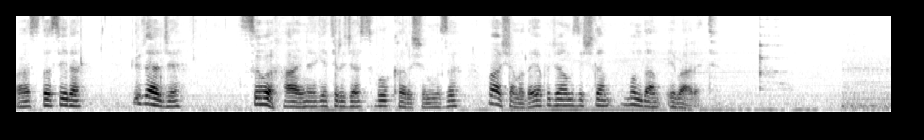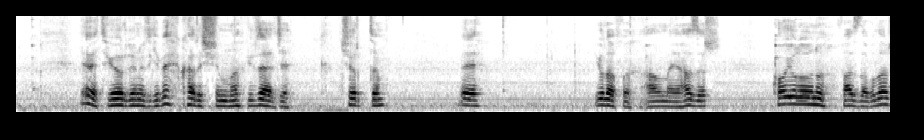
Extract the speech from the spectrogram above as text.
vasıtasıyla güzelce sıvı haline getireceğiz bu karışımımızı. Bu aşamada yapacağımız işlem bundan ibaret. Evet gördüğünüz gibi karışımı güzelce çırptım ve yulafı almaya hazır. Koyuluğunu fazla bulur,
